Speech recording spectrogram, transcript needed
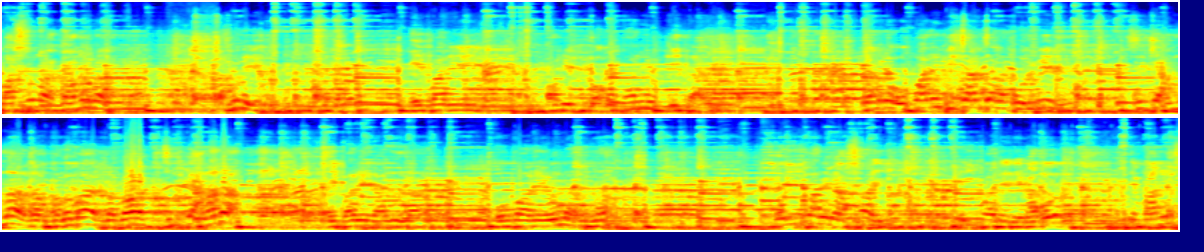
বাসনা কামনা তাহলে এপারে অনিত্য ওখানে গীতা। তারপরে ওপারে বিচার যারা করবেন, সে কি আল্লাহ না ভগবান না গড, সে কি আলাদা? এপারে আল্লাহ ওপারেও আল্লাহ যে মানুষ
